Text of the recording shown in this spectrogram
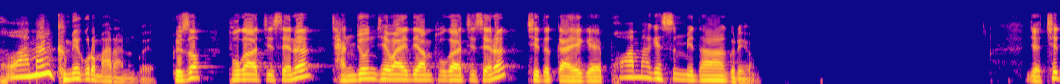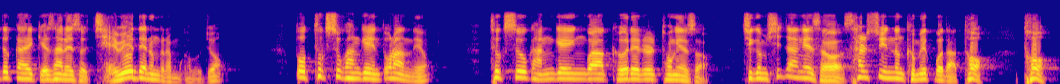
포함한 금액으로 말하는 거예요. 그래서 부가가치세는 잔존재화에 대한 부가가치세는 취득가액에 포함하겠습니다. 그래요. 이제 취득가액 계산에서 제외되는 걸 한번 가보죠. 또 특수관계인 또 나왔네요. 특수관계인과 거래를 통해서 지금 시장에서 살 수 있는 금액보다 더, 더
